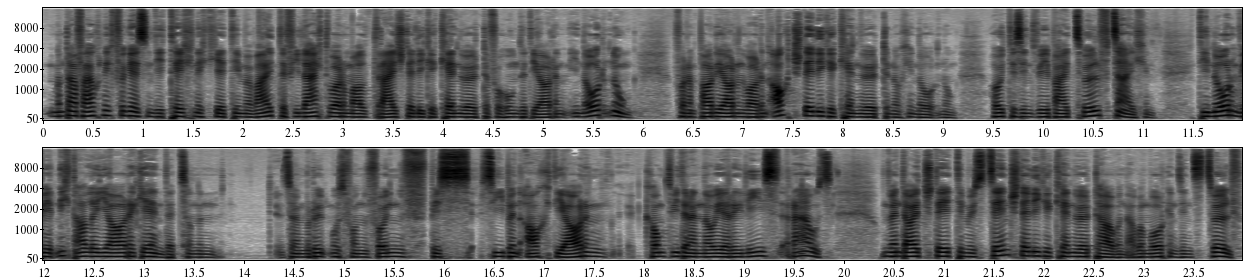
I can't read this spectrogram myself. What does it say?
man darf auch nicht vergessen, die Technik geht immer weiter. Vielleicht waren mal dreistellige Kennwörter vor 100 Jahren in Ordnung. Vor ein paar Jahren waren achtstellige Kennwörter noch in Ordnung. Heute sind wir bei zwölf Zeichen. Die Norm wird nicht alle Jahre geändert, sondern so im Rhythmus von fünf bis sieben, acht Jahren kommt wieder ein neuer Release raus. Und wenn da jetzt steht, ihr müsst zehnstellige Kennwörter haben, aber morgen sind es zwölf,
